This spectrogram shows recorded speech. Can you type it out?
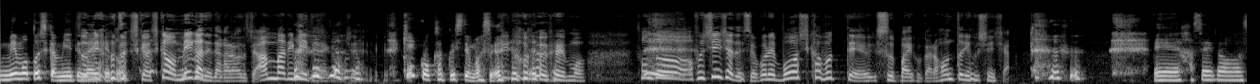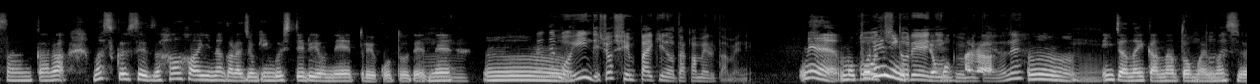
目元しか見えてないけど目、元しか、しかもメガネだから私あんまり見えてないかもしれないんだけど。結構隠してますね。これもう、本当不審者ですよ。これ帽子かぶってスーパー行くから、本当に不審者。えー長谷川さんから、マスクせず、はぁはぁ言いながらジョギングしてるよね、ということでね。うこーん。れでもいいんでしょ？心肺機能を高めるために。ねもうトレーニングトレーニングみたいなね。うん、いいんじゃないかなと思います。すよ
